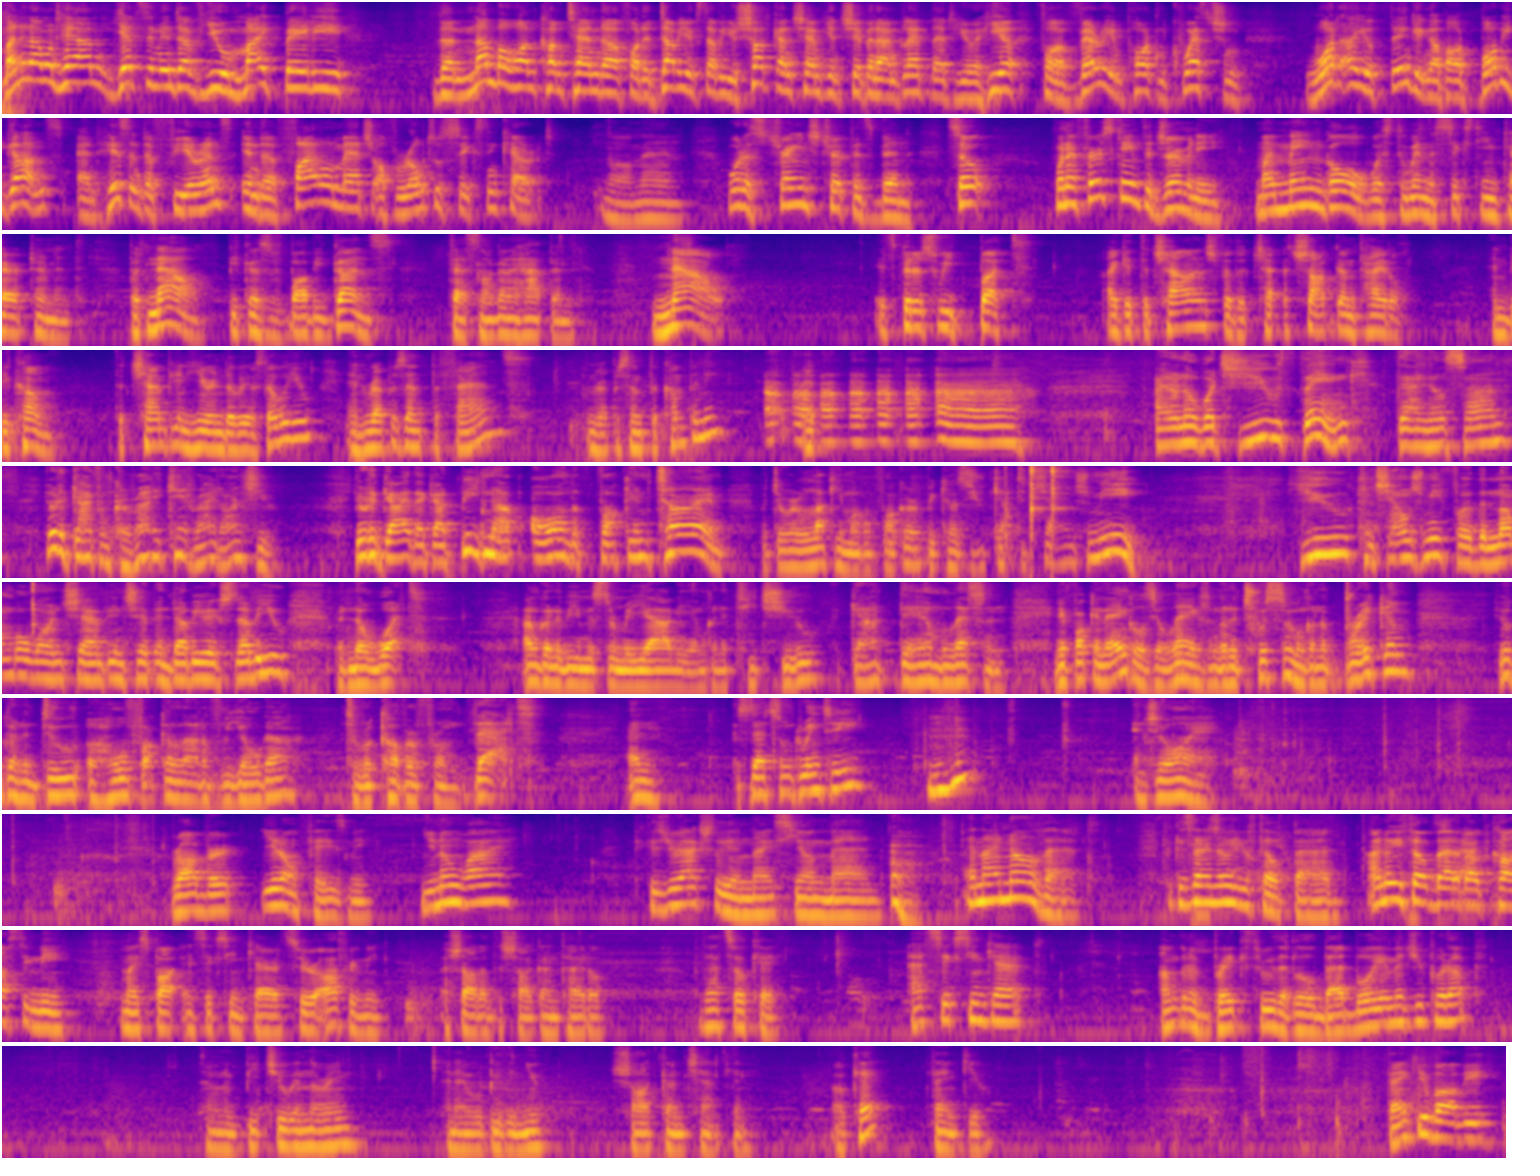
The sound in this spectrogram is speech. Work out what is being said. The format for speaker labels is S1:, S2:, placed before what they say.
S1: Meine Damen und Herren, jetzt im Interview Mike Bailey, the number one contender for the WXW Shotgun Championship, and I'm glad that you're here for a very important question. What are you thinking about Bobby Gunns and his interference in the final match of Road to 16 Carat?
S2: Oh man, what a strange trip it's been. So, when I first came to Germany, my main goal was to win the 16 carat tournament. But now, because of Bobby Gunns, that's not gonna happen. Now, it's bittersweet, but I get the challenge for the shotgun title and become the champion here in WXW and represent the fans and represent the company.
S3: Uh, uh, uh, I don't know what you think, Daniel-san. You're the guy from Karate Kid, right, aren't you? You're the guy that got beaten up all the fucking time. But you're a lucky motherfucker because you got to challenge me. You can challenge me for the number one championship in WXW, but know what? I'm gonna be Mr. Miyagi. I'm gonna teach you a goddamn lesson. And your fucking ankles, your legs, I'm gonna twist them, I'm gonna break them. You're gonna do a whole fucking lot of yoga to recover from that. And is that some green tea? Mm-hmm. Enjoy.
S2: Robert, you don't phase me. You know why? Because you're actually a nice young man. Oh. And I know that. Because I know you felt bad. I know you felt bad about costing me my spot in 16 carats, so you're offering me a shot at the shotgun title. But that's okay. At 16 carat, I'm gonna break through that little bad boy image you put up. I'm gonna beat you in the ring, and I will be the new shotgun champion. Okay? Thank you. Thank you, Bobby.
